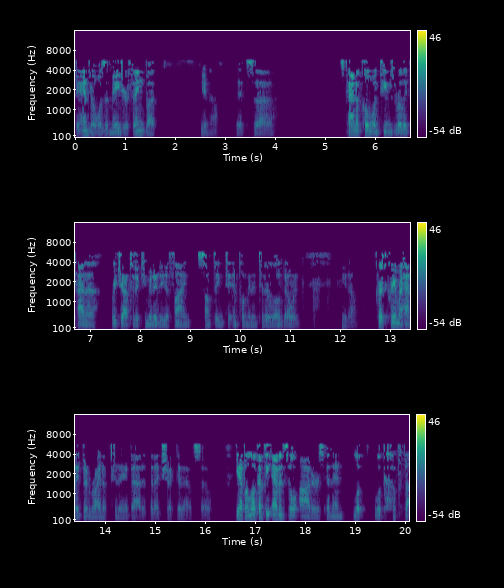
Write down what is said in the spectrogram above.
Danville was a major thing, but you know, it's uh it's kind of cool when teams really kind of reach out to the community to find something to implement into their logo and you know, Chris Creamer had a good write up today about it that I checked it out. So yeah, but look up the Evansville Otters and then look look up the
